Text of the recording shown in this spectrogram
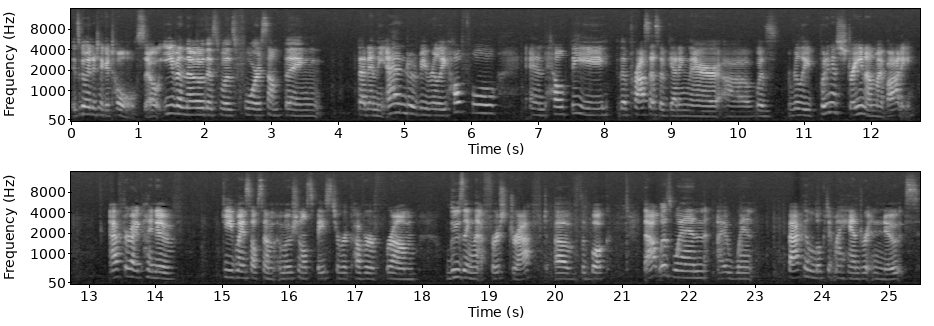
it's going to take a toll. So even though this was for something that in the end would be really helpful and healthy, the process of getting there uh, was really putting a strain on my body. After I kind of gave myself some emotional space to recover from losing that first draft of the book, that was when I went back and looked at my handwritten notes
